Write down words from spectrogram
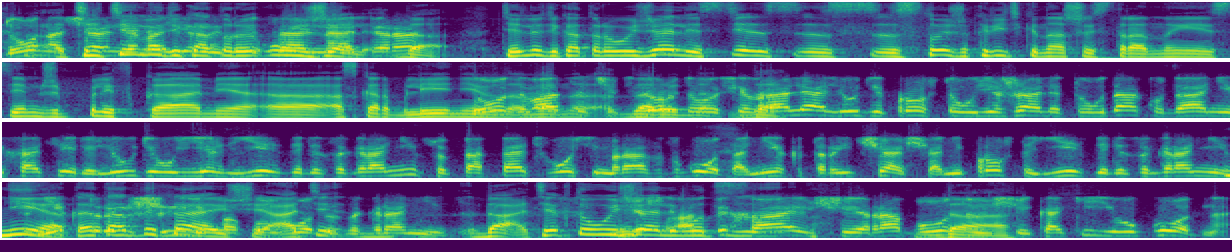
До начала те, те люди, которые уезжали, операции... да, те люди, которые уезжали с, с, с, той же критикой нашей страны, с теми же плевками, э, оскорблениями. До 24 да, февраля да. люди просто уезжали туда, куда они хотели. Люди ездили за границу по 5-8 раз в год, а некоторые чаще. Они просто ездили за границу. Нет, некоторые это отдыхающие. а те... за границей. Да, те, кто уезжали... Нет, вот... Отдыхающие, работающие, да. какие угодно.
